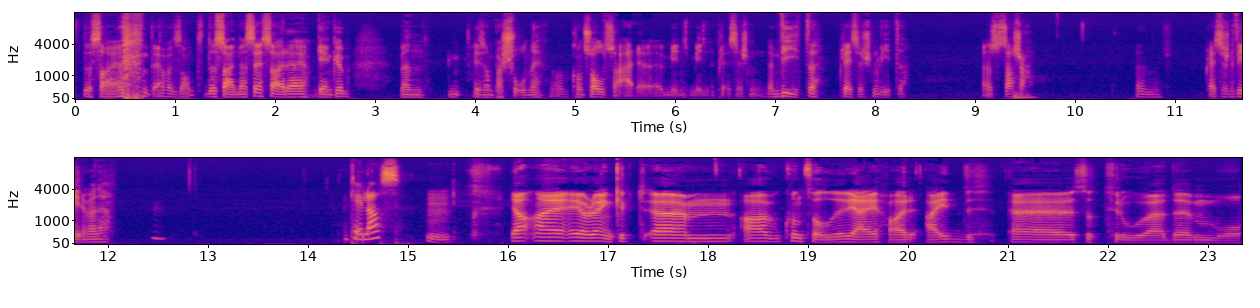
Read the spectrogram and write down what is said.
design, det er faktisk sant. Designmessig så er det GameCube, men liksom personlig konsoll så er det min, min PlayStation. Den hvite PlayStation hvite. Den Sasha. Den PlayStation 4, mener jeg. OK, Lars. Mm. Ja, jeg, jeg gjør det enkelt. Um, av konsoller jeg har eid, uh, så tror jeg det må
